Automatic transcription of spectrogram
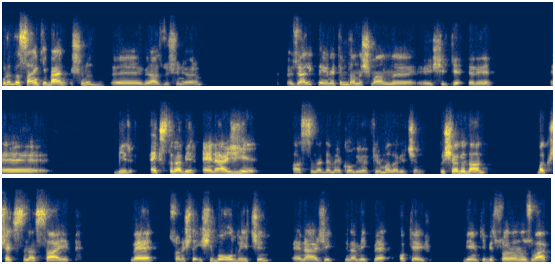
Burada sanki ben şunu e, biraz düşünüyorum. Özellikle yönetim danışmanlığı e, şirketleri e, bir ekstra bir enerji aslında demek oluyor firmalar için. Dışarıdan bakış açısına sahip ve sonuçta işi bu olduğu için enerjik, dinamik ve okey diyelim ki bir sorunuz var.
